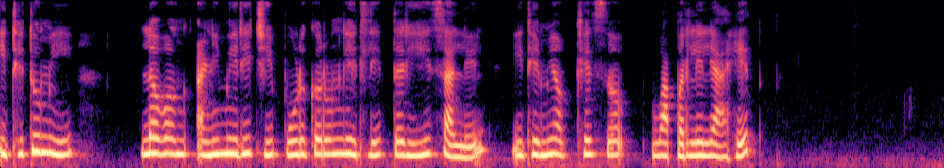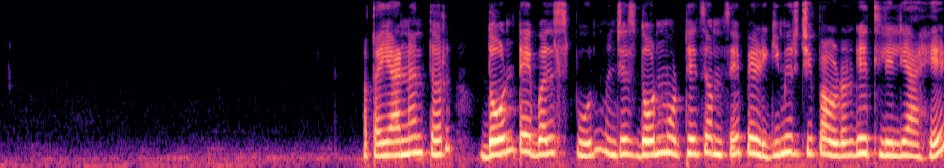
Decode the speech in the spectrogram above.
इथे तुम्ही लवंग आणि मिरीची पूड करून घेतली तरीही चालेल. इथे मी अख्खेच वापरलेले आहेत. आता यानंतर दोन टेबल स्पून म्हणजेच दोन मोठे चमचे पेडगी मिरची पावडर घेतलेली आहे.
